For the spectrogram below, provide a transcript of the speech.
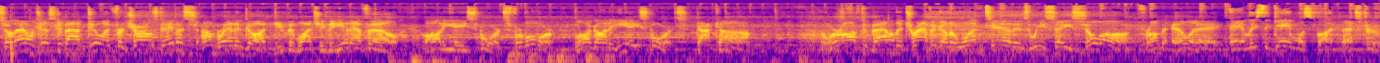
So that'll just about do it for Charles Davis. I'm Brandon Gaudin. You've been watching the NFL on EA Sports. For more, log on to easports.com. We're off to battle the traffic on the 110 as we say so long from LA. Hey, at least the game was fun. That's true.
